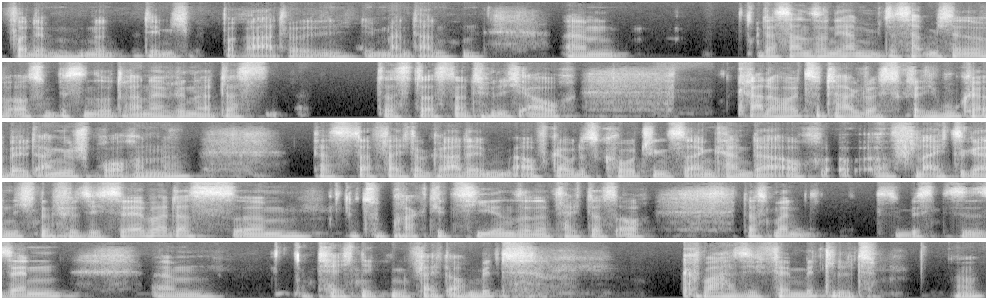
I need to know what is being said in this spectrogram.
vor dem, ne, dem ich berate oder dem, dem Mandanten. Ähm, das, das hat mich dann auch so ein bisschen so dran erinnert, dass, dass das natürlich auch, gerade heutzutage, du hast gerade die VUCA-Welt angesprochen, ne? Dass es da vielleicht auch gerade im Aufgabe des Coachings sein kann, da auch äh, vielleicht sogar nicht nur für sich selber das ähm, zu praktizieren, sondern vielleicht das auch, dass man so ein bisschen diese Zen-Techniken ähm, vielleicht auch mit quasi vermittelt, ne?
